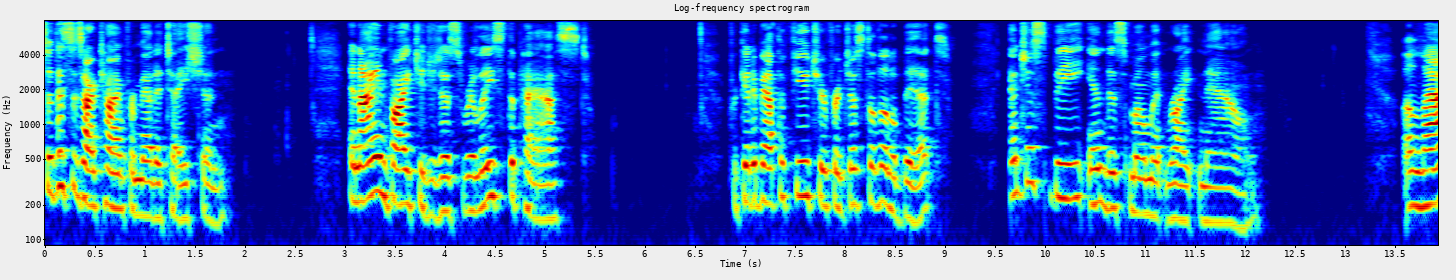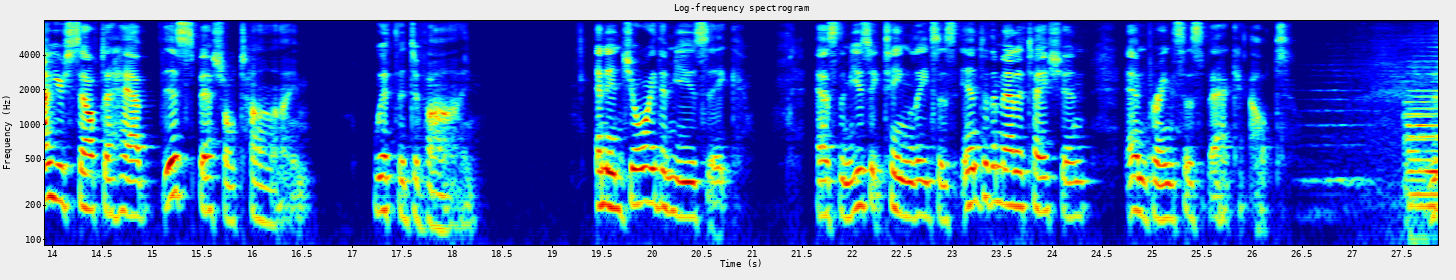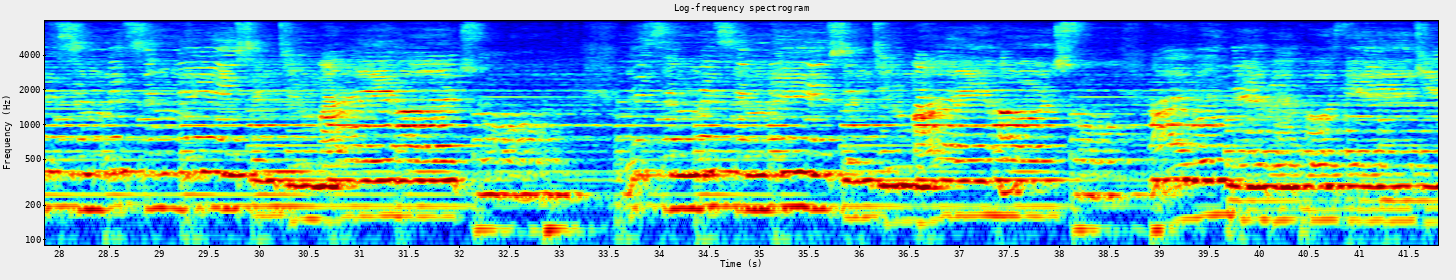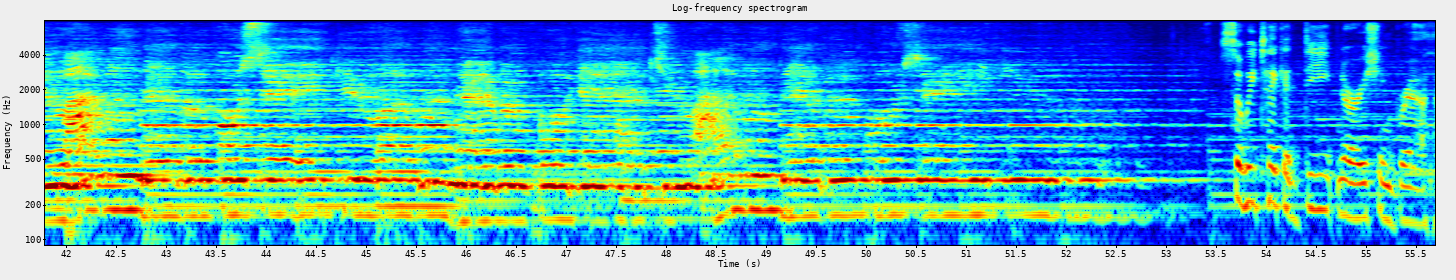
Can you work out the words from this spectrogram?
So this is our time for meditation. And I invite you to just release the past, forget about the future for just a little bit, and just be in this moment right now. Allow yourself to have this special time with the divine and enjoy the music as the music team leads us into the meditation and brings us back out. Take a deep, nourishing breath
